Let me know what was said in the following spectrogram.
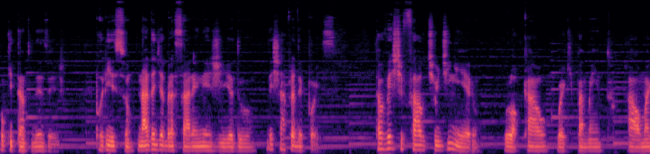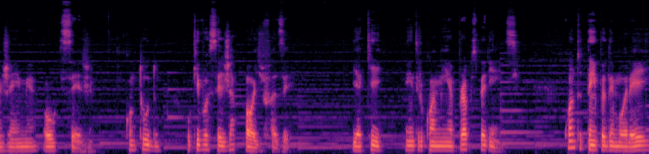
o que tanto deseja. Por isso, nada de abraçar a energia do deixar para depois. Talvez te falte o dinheiro, o local, o equipamento, a alma gêmea ou o que seja. Contudo, o que você já pode fazer. E aqui entro com a minha própria experiência. Quanto tempo eu demorei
